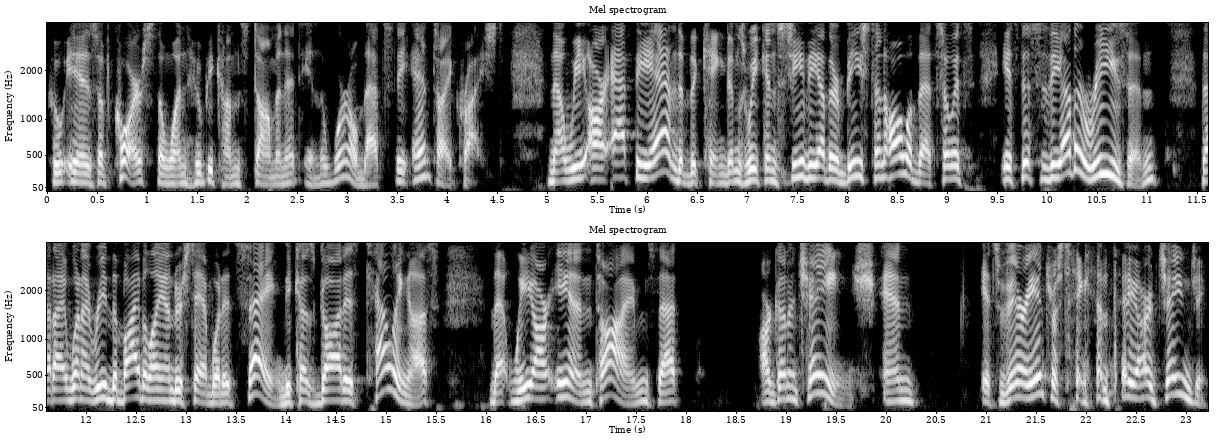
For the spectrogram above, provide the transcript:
who is, of course, the one who becomes dominant in the world. That's the Antichrist. Now we are at the end of the kingdoms. We can see the other beast and all of that. So it's, it's, this is the other reason that I, when I read the Bible, I understand what it's saying because God is telling us that we are in times that are going to change and it's very interesting and they are changing.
